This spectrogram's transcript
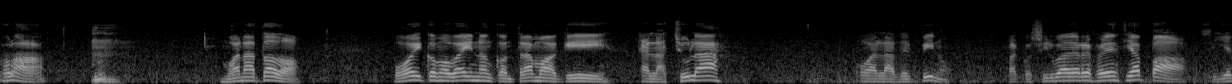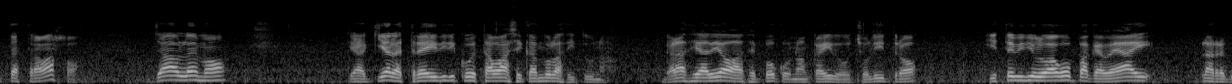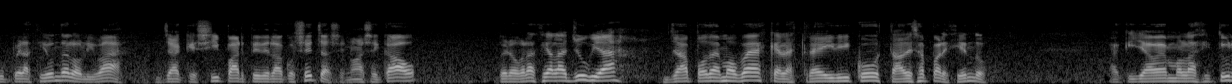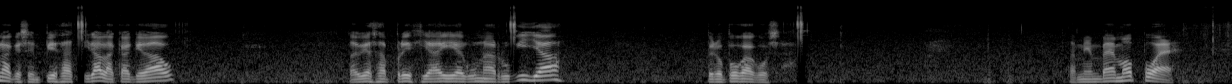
Hola, buenas a todos. Pues hoy, como veis, nos encontramos aquí en las chulas o en las del pino, para que os sirva de referencia para siguientes trabajos. Ya hablemos que aquí el estrés hídrico estaba secando la aceituna. Gracias a Dios, hace poco nos han caído 8 litros y este vídeo lo hago para que veáis la recuperación del olivar, ya que sí parte de la cosecha se nos ha secado pero gracias a las lluvias ya podemos ver que el estrés hídrico está desapareciendo. Aquí ya vemos la aceituna que se empieza a estirar, la que ha quedado. Todavía se aprecia ahí alguna ruguilla, pero poca cosa. También vemos pues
